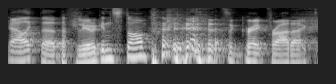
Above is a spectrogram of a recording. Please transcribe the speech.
I like the the Flirgenstomp. it's a great product.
